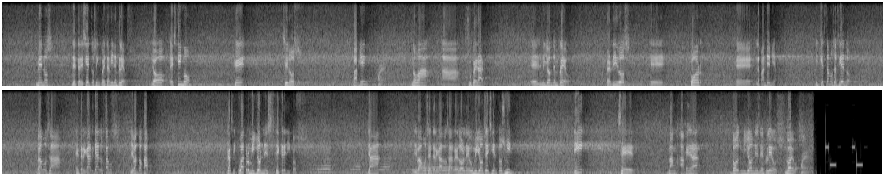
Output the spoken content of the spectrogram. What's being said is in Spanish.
menos de 350 mil empleos. Yo estimo que si nos va bien, no va a superar el millón de empleos perdidos eh, por eh, la pandemia. ¿Y qué estamos haciendo? Vamos a entregar, ya lo estamos llevando a cabo, casi 4 millones de créditos. Ya llevamos entregados alrededor de 1.600.000 y se van a generar 2 millones de empleos nuevos.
